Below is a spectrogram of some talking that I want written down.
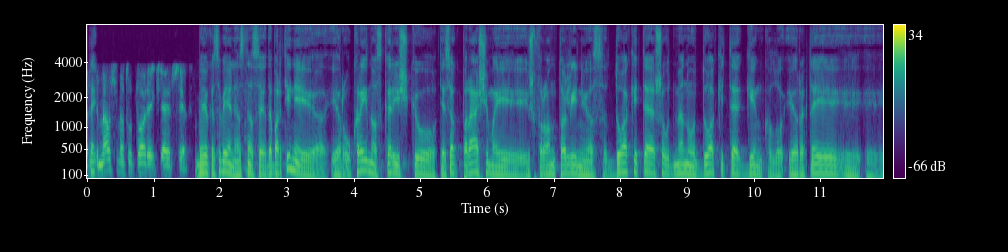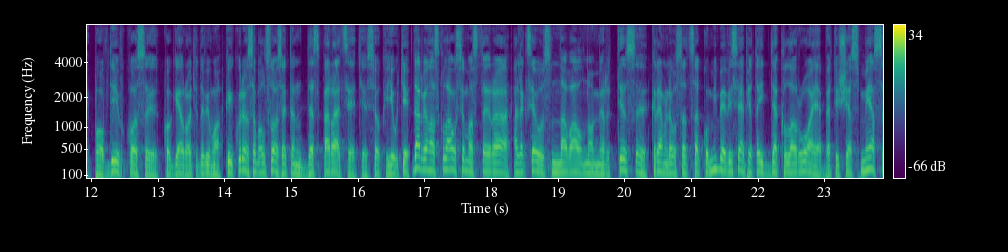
artimiausių metų to reikia ir siekti. Be jokios abejonės, nes dabartiniai ir Ukrainos kariškių tiesiog prašymai iš fronto linijos - duokite šaudmenų, duokite ginklų. Ir tai po Avdyvkos, ko gero atidavimo, kai kuriuose balsuose ten desperacija tiesiog jauti. Dar vienas klausimas tai yra Aleksejus Navalno mirtis, Kremliaus atsakomybė, visi apie tai deklaruoja, bet iš esmės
